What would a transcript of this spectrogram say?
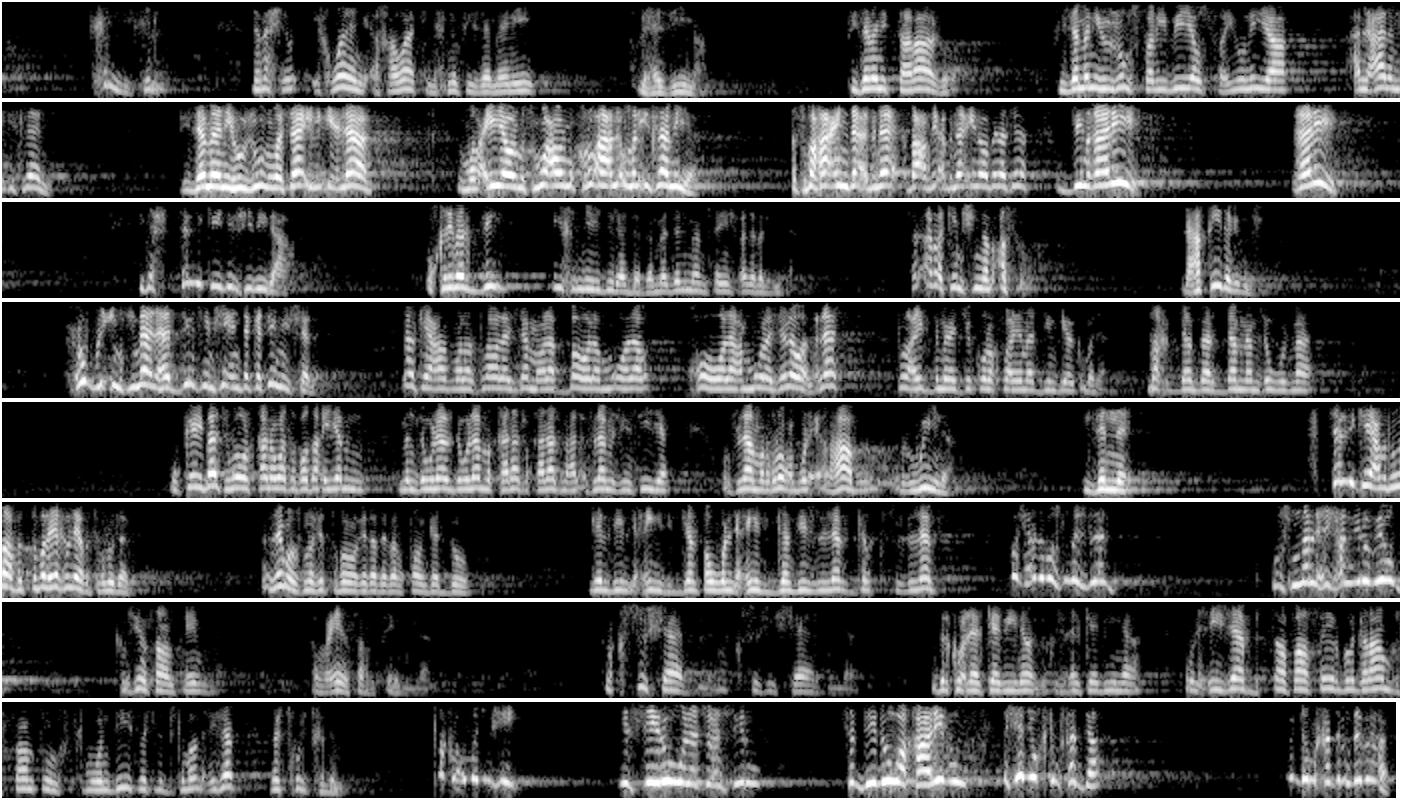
خلي خلي. ده إخواني أخواتي نحن في زمن الهزيمة. في زمن التراجع. في زمن هجوم الصليبية والصهيونية على العالم الإسلامي. في زمن هجوم وسائل الإعلام. المرعية والمسموعة والمقروءة على الأمة الإسلامية. أصبح عند أبناء بعض أبنائنا وبناتنا الدين غريب. غريب. إذا حتى اللي كيدير شي بدعة وقريبة للدين يخليه يديرها دابا مازال ما مساينش على البدعة. الآن راه كيمشي لنا الأصل العقيدة كتمشي. حب الانتماء لهذا الدين كيمشي عند كثير من الشباب. ما كيعرف ولا صلاة ولا جمع ولا با ولا مو ولا خو ولا عمو ولا جلا ولا علاش؟ طلع لي الدم تجي كون رخصوا عليا الدين ديالكم هذا. ما خدام بارد ما مزوج ما وكيبات هو والقنوات الفضائية من من دولة لدولة من قناة لقناة مع الأفلام الجنسية وأفلام الرعب والإرهاب والروينة. إذا حتى اللي كيعبد الله بالطبل يخليه بالطبل دابا زي ما وصلنا في الطبل والغيطة دابا نبقاو نقادو. قال دير الحيد قال طول الحيد قال دير جلاب قال قص جلاب. واش هذا ما وصلناش جلال وصلنا للحية ش شحال نديرو فيهم؟ خمسين سنتيم 40 سنتيم ولا. نقصوا الشارب ولا ما نقصوش الشارب ولا. ندركوا على الكعبين ولا على الكعبين. والحجاب بالتفاصيل بالجرام بالسنتيم خصك مهندس باش تلبس المرأة الحجاب باش تخرج تخدم. اطلق الأمة تمشي. يسروا ولا تعسروا. سددوا وقاربوا ماشي هذه وقت المخدة بدهم مخدة من دابا.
